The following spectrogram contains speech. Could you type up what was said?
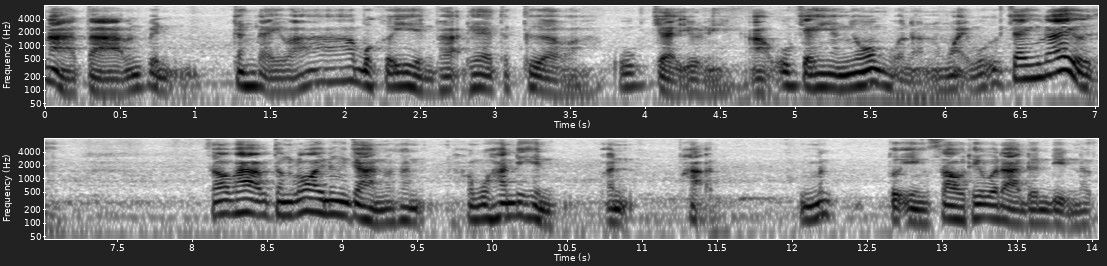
หน้าตามันเป็นจังไดวะบ่เคยเห็นพระแท้ตะเกือวะอุกใจอยู่นี่อ้าวอุกใจยังโยมว่าน่ะน้องไหวบ่อุกใจยู่ได้ว่าซั่เศร้าพระไปตั้งร้อยหนึงจานว่าซั่นเขาบ่ทันได้เห็นอันพระมันตัวเองเศร้าเทวดาเดินดินนะ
